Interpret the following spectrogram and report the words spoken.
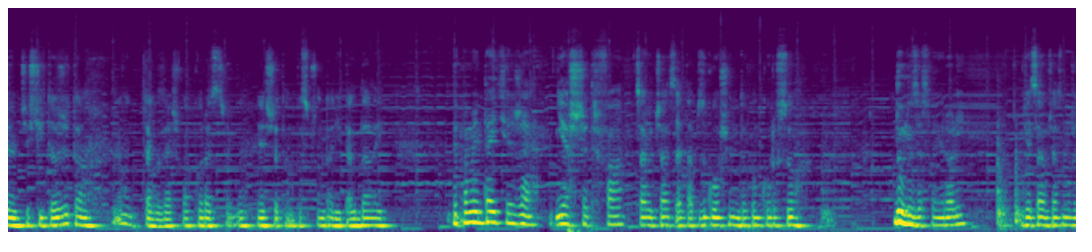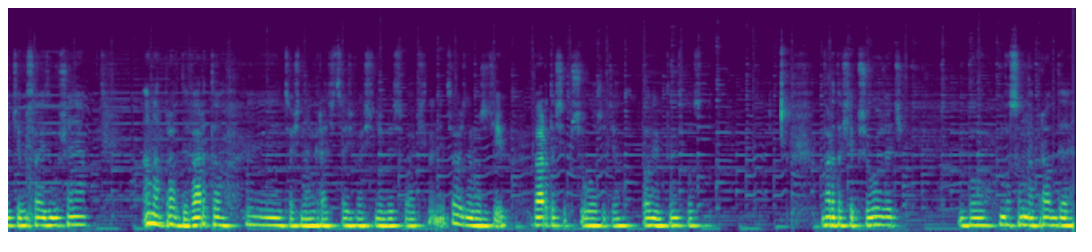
Skończyłem czyścić to żyto. No tak zeszło akurat, żeby jeszcze tam posprzątali i tak dalej. Wy pamiętajcie, że jeszcze trwa cały czas etap zgłoszeń do konkursu Dumny ze swojej roli, gdzie cały czas możecie wysłać zgłoszenia, a naprawdę warto yy, coś nagrać, coś właśnie wysłać. No nie coś, no możecie, warto się przyłożyć, o, powiem w ten sposób. Warto się przyłożyć, bo, bo są naprawdę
